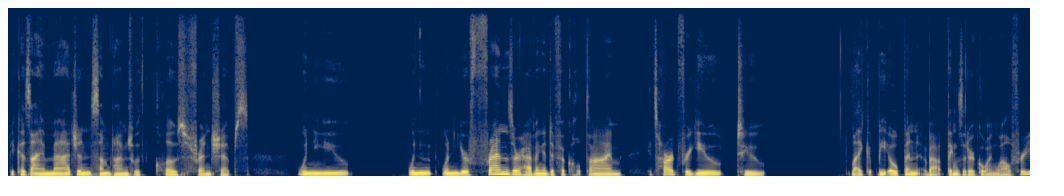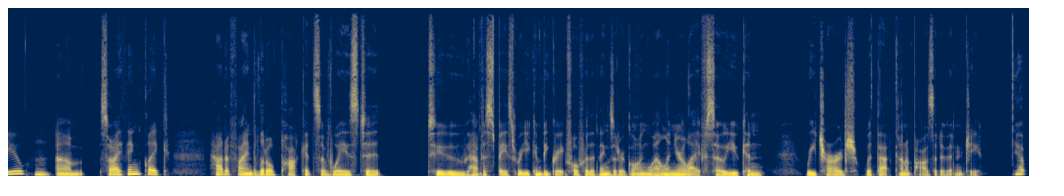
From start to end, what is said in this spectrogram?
Because I imagine sometimes with close friendships, when you when when your friends are having a difficult time, it's hard for you to like be open about things that are going well for you. Hmm. Um, so I think like how to find little pockets of ways to to have a space where you can be grateful for the things that are going well in your life so you can recharge with that kind of positive energy. Yep.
